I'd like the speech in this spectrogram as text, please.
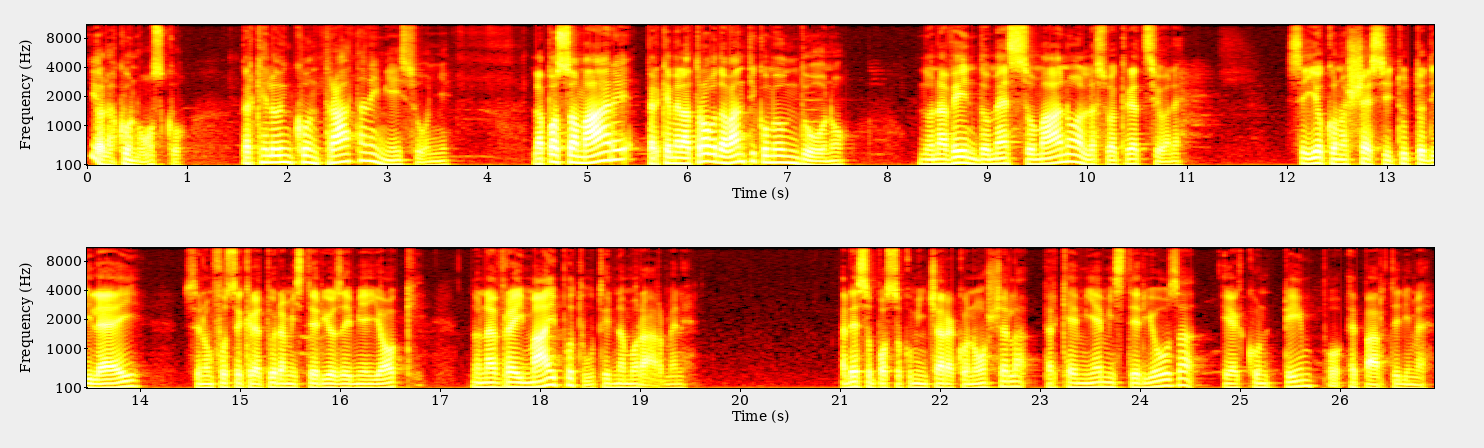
Io la conosco perché l'ho incontrata nei miei sogni. La posso amare perché me la trovo davanti come un dono, non avendo messo mano alla sua creazione. Se io conoscessi tutto di lei, se non fosse creatura misteriosa ai miei occhi, non avrei mai potuto innamorarmene. Adesso posso cominciare a conoscerla perché mi è misteriosa e al contempo è parte di me.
